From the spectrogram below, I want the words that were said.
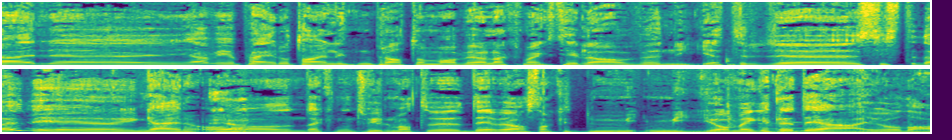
er, eh, ja, Vi pleier å ta en liten prat om hva vi har lagt merke til av nyheter eh, siste døgn, vi, Geir. Og Ja. det er ikke noen tvil om at det vi har snakket my mye om, egentlig, det er jo da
